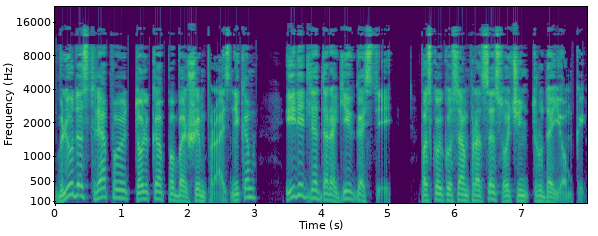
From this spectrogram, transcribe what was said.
Блюда стряпают только по большим праздникам или для дорогих гостей, поскольку сам процесс очень трудоемкий.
